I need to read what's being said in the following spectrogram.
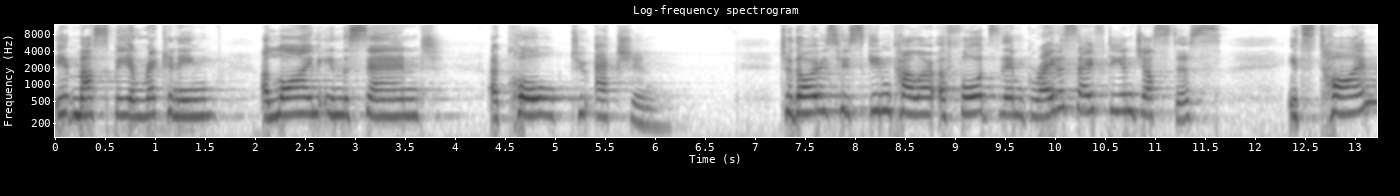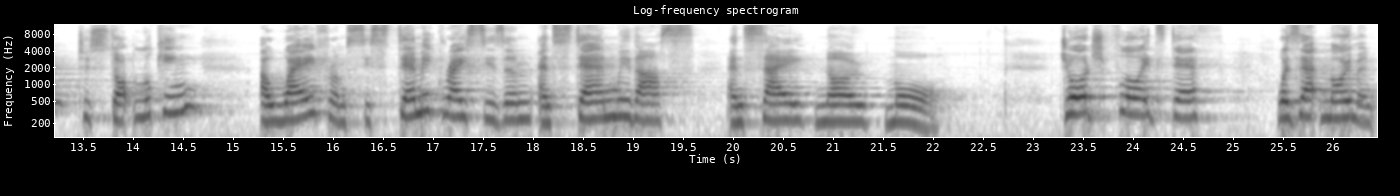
It must be a reckoning, a line in the sand, a call to action. To those whose skin colour affords them greater safety and justice, it's time to stop looking away from systemic racism and stand with us and say no more. George Floyd's death was that moment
